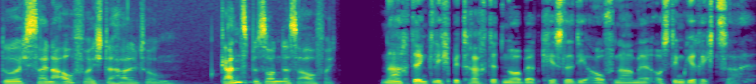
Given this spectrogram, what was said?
durch seine aufrechte Haltung. Ganz besonders aufrecht. Nachdenklich betrachtet Norbert Kissel die Aufnahme aus dem Gerichtssaal.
